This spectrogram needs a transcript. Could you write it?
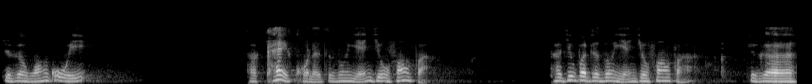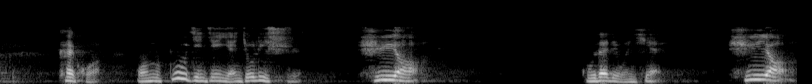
这个王国维他概括了这种研究方法，他就把这种研究方法这个概括：我们不仅仅研究历史，需要古代的文献，需要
